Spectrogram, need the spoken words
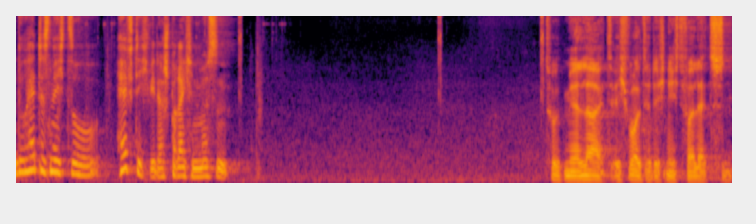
Du hättest nicht so heftig widersprechen müssen. Tut mir leid, ich wollte dich nicht verletzen.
